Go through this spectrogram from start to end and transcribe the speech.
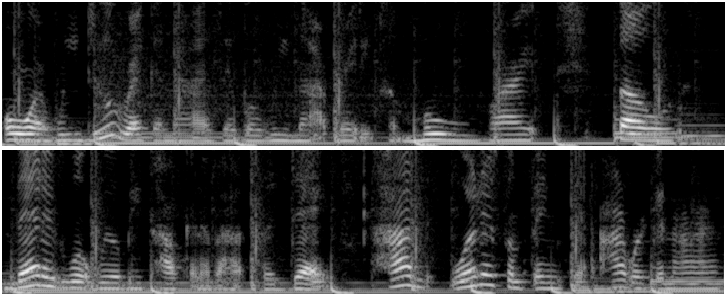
Or we do recognize it, but we're not ready to move, right? So that is what we'll be talking about today. How what are some things that I recognize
